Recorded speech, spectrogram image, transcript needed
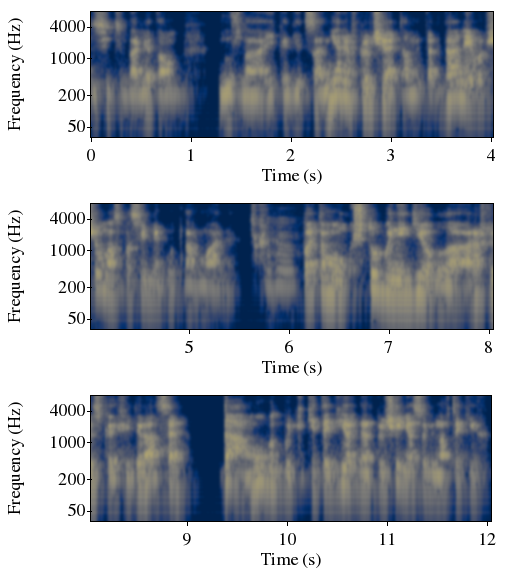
действительно летом нужно и кондиционеры включать там и так далее. И вообще у нас последний год нормальный. Угу. Поэтому, что бы ни делала Российская Федерация, да, могут быть какие-то верные отключения, особенно в таких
